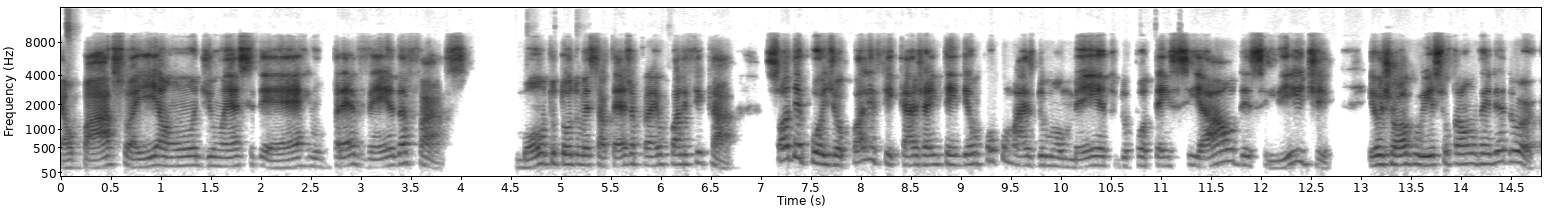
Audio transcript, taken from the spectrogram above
É o passo aí aonde um SDR, um pré-venda faz. Monto toda uma estratégia para eu qualificar. Só depois de eu qualificar, já entender um pouco mais do momento, do potencial desse lead, eu jogo isso para um vendedor.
